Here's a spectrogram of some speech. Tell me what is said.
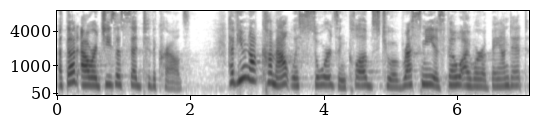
At that hour, Jesus said to the crowds, Have you not come out with swords and clubs to arrest me as though I were a bandit?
